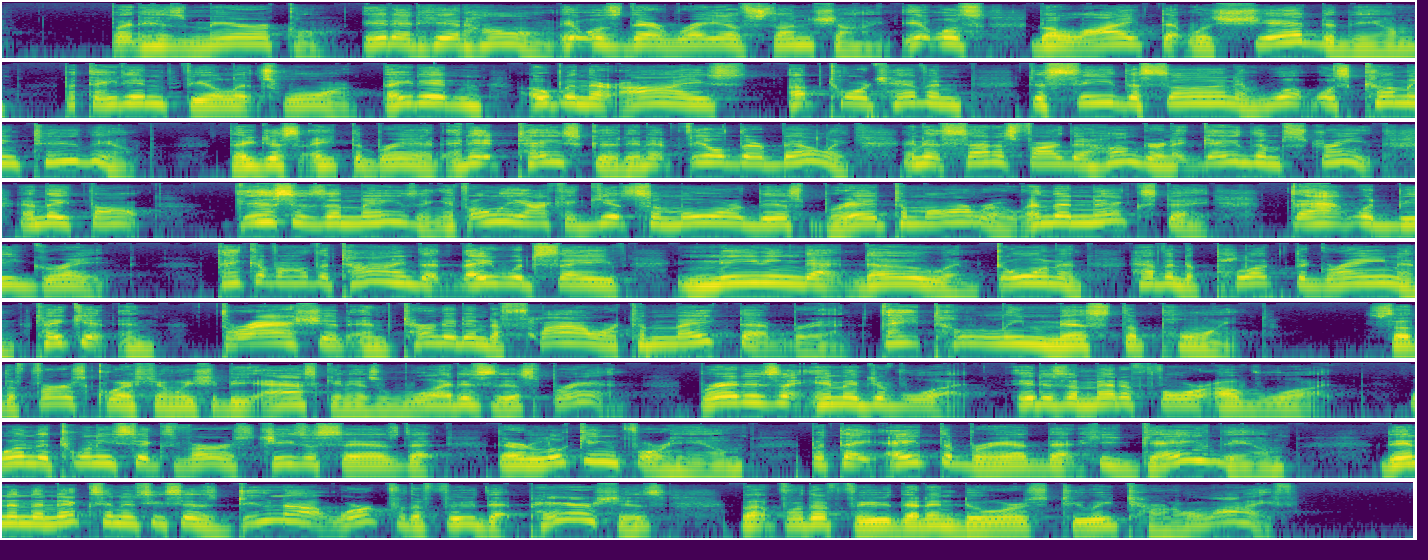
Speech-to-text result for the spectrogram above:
But his miracle, it had hit home. It was their ray of sunshine. It was the light that was shed to them, but they didn't feel its warmth. They didn't open their eyes up towards heaven to see the sun and what was coming to them. They just ate the bread and it tasted good and it filled their belly and it satisfied their hunger and it gave them strength. And they thought, this is amazing. If only I could get some more of this bread tomorrow and the next day. That would be great. Think of all the time that they would save kneading that dough and going and having to pluck the grain and take it and thrash it and turn it into flour to make that bread. They totally missed the point. So the first question we should be asking is what is this bread? Bread is an image of what? It is a metaphor of what? Well, in the 26th verse, Jesus says that they're looking for him, but they ate the bread that he gave them. Then in the next sentence, he says, Do not work for the food that perishes, but for the food that endures to eternal life.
